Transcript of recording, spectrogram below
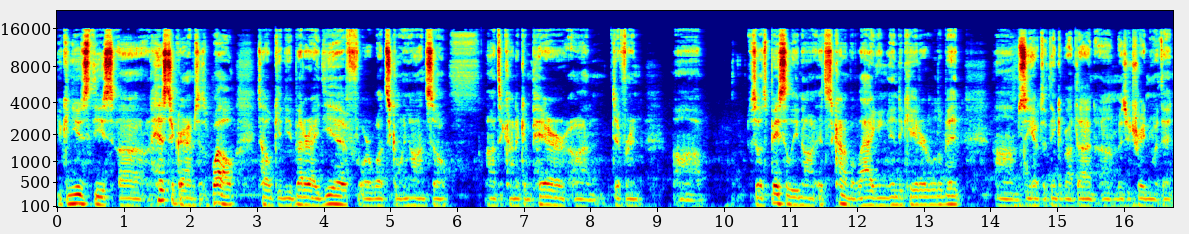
you can use these uh, histograms as well to help give you a better idea for what's going on. So uh, to kind of compare um, different so it's basically not, it's kind of a lagging indicator a little bit. Um, so you have to think about that um, as you're trading with it.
